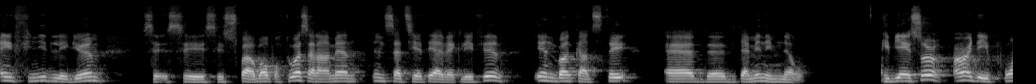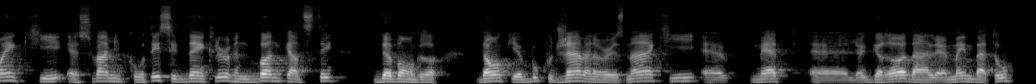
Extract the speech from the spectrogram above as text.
infini de légumes, c'est super bon pour toi. Ça l'emmène une satiété avec les fibres et une bonne quantité euh, de vitamines et minéraux. Et bien sûr, un des points qui est euh, souvent mis de côté, c'est d'inclure une bonne quantité de bons gras. Donc, il y a beaucoup de gens, malheureusement, qui euh, mettent le gras dans le même bateau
